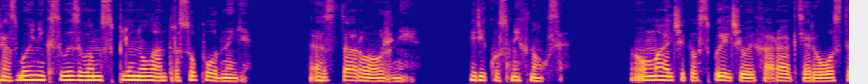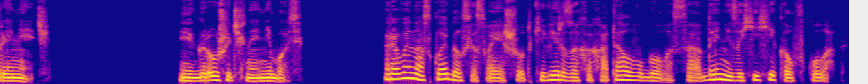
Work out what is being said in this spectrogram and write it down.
Разбойник с вызовом сплюнул Антрасу под ноги. «Осторожнее», — Рик усмехнулся. «У мальчика вспыльчивый характер и острый меч». «Игрушечный, небось». Равен осклабился своей шутки, Вир захохотал в голос, а Дэнни захихикал в кулак.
